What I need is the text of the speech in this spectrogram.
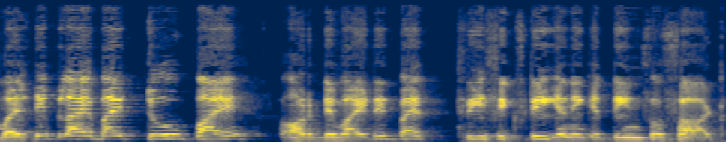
मल्टीप्लाई बाय टू पाए और डिवाइडेड बाय 360 यानी कि 360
